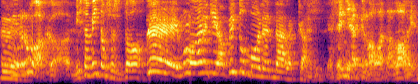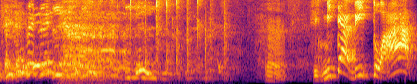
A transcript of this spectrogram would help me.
Niin ruokaa. Missä vitussa sit on? Ei, mulla on ainakin ihan vitunmoinen nälkä. Ja sen jälkeen avataan lahjat. Siis mitä vittua, hä?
